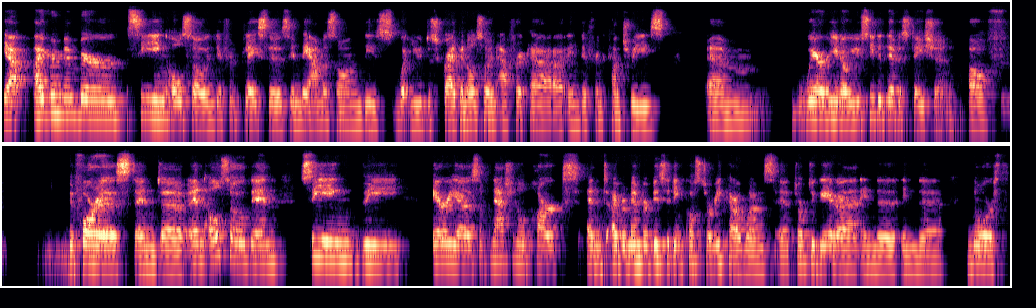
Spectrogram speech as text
yeah, I remember seeing also in different places in the Amazon these what you describe, and also in Africa in different countries, um, where you know you see the devastation of the forest and uh, and also then seeing the areas of national parks and i remember visiting costa rica once uh, Tortuguero in the in the north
